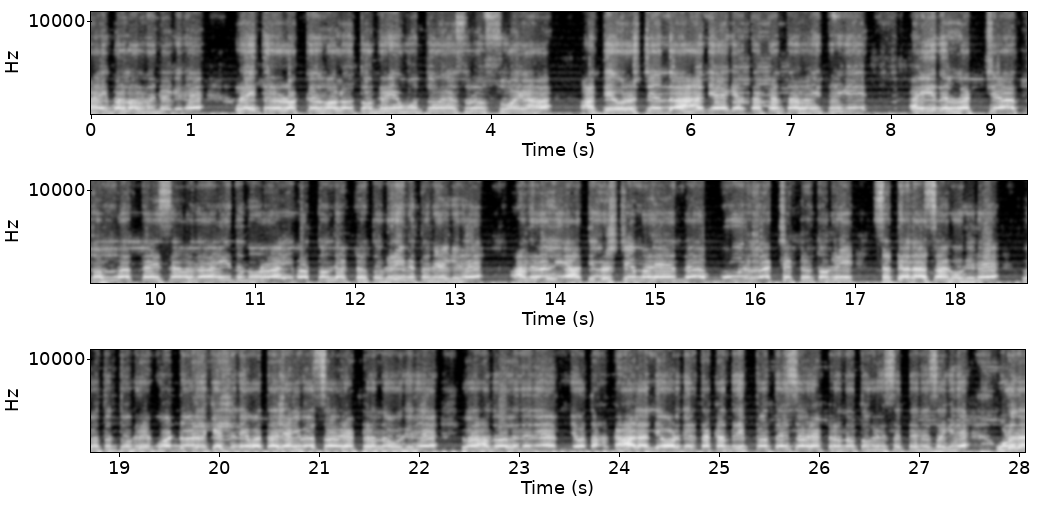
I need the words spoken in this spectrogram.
ಬಾಯಿಗೆ ಬರ್ಲಾರ್ದಂಗಾಗಿದೆ. ರೈತರ ರೊಕ್ಕದ ಮಾಲು ತೊಗರಿ ಉದ್ದು ಹೆಸರು ಸೋಯಾ. ಅತಿವೃಷ್ಟಿಯಿಂದ ಹಾನಿಯಾಗಿರ್ತಕ್ಕಂಥ ರೈತರಿಗೆ ಐದು ಲಕ್ಷ ತೊಂಬತ್ತೈದು ಸಾವಿರದ ಐದು ನೂರ ಐವತ್ತೊಂದು ಹೆಕ್ಟರ್ ತೊಗರಿ ಬಿತ್ತನೆ ಆಗಿದೆ ಅದರಲ್ಲಿ ಅತಿವೃಷ್ಟಿ ಮಳೆಯಿಂದ ಮೂರು ಲಕ್ಷ ಹೆಕ್ಟರ್ ತೊಗರಿ ಸತ್ಯನಾಶ ಆಗೋಗಿದೆ ಇವತ್ತು ತೊಗರಿ ಗೊಡ್ಡ ಹೊಡೆದಕ್ಕೆ ಇವತ್ತು ಅಲ್ಲಿ ಐವತ್ತು ಸಾವಿರ ಹೆಕ್ಟರ್ ಅನ್ನ ಹೋಗಿದೆ. ಇವತ್ತು ಅದು ಅಲ್ಲದೇ ಇವತ್ತು ಕಾಡಲ್ಲಿ ಹೊಡೆದಿರ್ತಕ್ಕಂಥ ಇಪ್ಪತ್ತೈದು ಸಾವಿರ ಹೆಕ್ಟರ್ ಅನ್ನ ತೊಗರಿ ಸತ್ಯನಾಶ ಆಗಿದೆ. ಉಳಿದ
